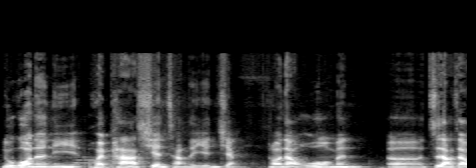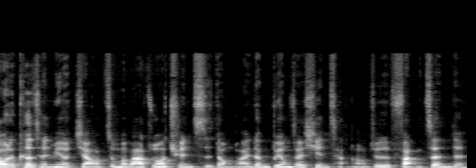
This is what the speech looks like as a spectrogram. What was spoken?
如果呢你会怕现场的演讲，好，那我们。呃，至少在我的课程里面有教怎么把它做到全自动化，人不用在现场哈，就是仿真的。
